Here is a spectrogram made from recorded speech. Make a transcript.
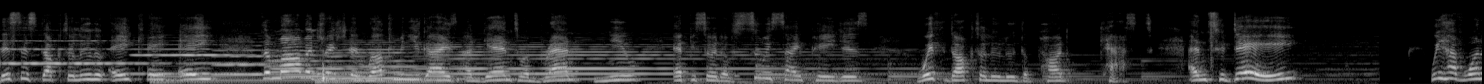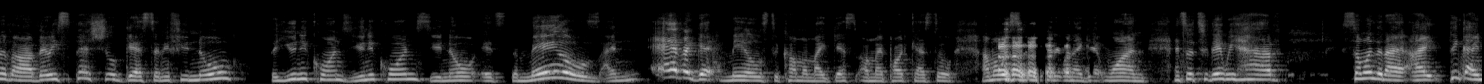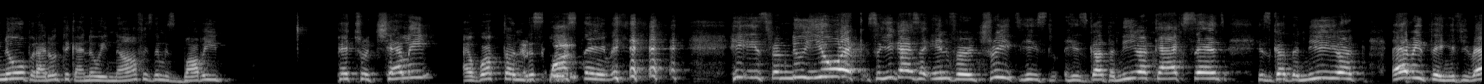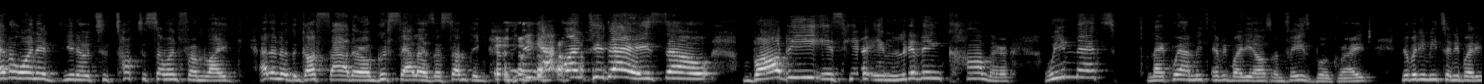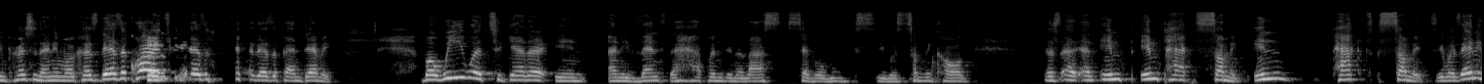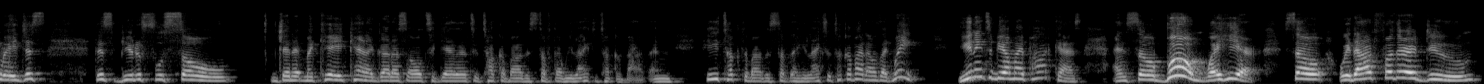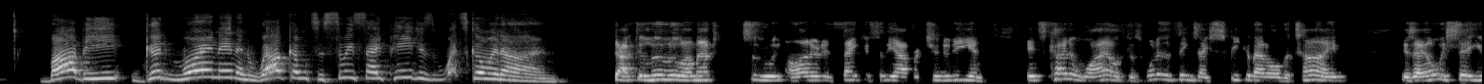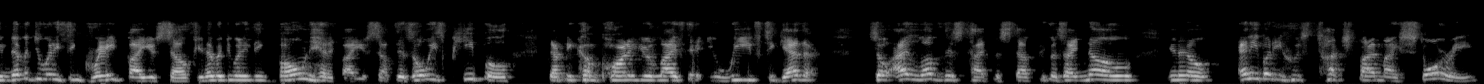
This, is Dr. Lulu, aka the Momatrician, welcoming you guys again to a brand new episode of Suicide Pages with Dr. Lulu, the podcast. And today we have one of our very special guests. And if you know the unicorns, unicorns, you know it's the males. I never get males to come on my guest on my podcast. So I'm always excited when I get one. And so today we have someone that I, I think I know, but I don't think I know enough. His name is Bobby Petrocelli. I worked on this last name. he is from New York. So you guys are in for a treat. He's he's got the New York accent, he's got the New York everything. If you've ever wanted, you know, to talk to someone from like, I don't know, the Godfather or Goodfellas or something, you got one today. So Bobby is here in living color. We met like where I meet everybody else on Facebook, right? Nobody meets anybody in person anymore because there's a quarantine, there's a, there's a pandemic. But we were together in an event that happened in the last several weeks. It was something called there's an imp, impact summit, impact summit. It was anyway, just this beautiful soul, Janet McKay, kind of got us all together to talk about the stuff that we like to talk about. And he talked about the stuff that he likes to talk about. I was like, wait, you need to be on my podcast. And so, boom, we're here. So, without further ado, Bobby, good morning and welcome to Suicide Pages. What's going on? Dr. Lulu, I'm absolutely honored and thank you for the opportunity. And it's kind of wild because one of the things I speak about all the time is I always say you never do anything great by yourself. You never do anything boneheaded by yourself. There's always people that become part of your life that you weave together. So I love this type of stuff because I know, you know, anybody who's touched by my story,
